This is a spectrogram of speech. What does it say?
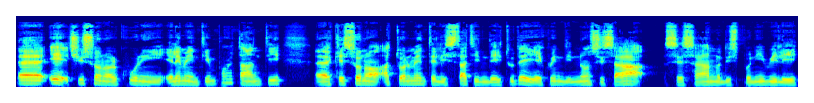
eh, e ci sono alcuni elementi importanti eh, che sono attualmente listati in day to day e quindi non si sarà se saranno disponibili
